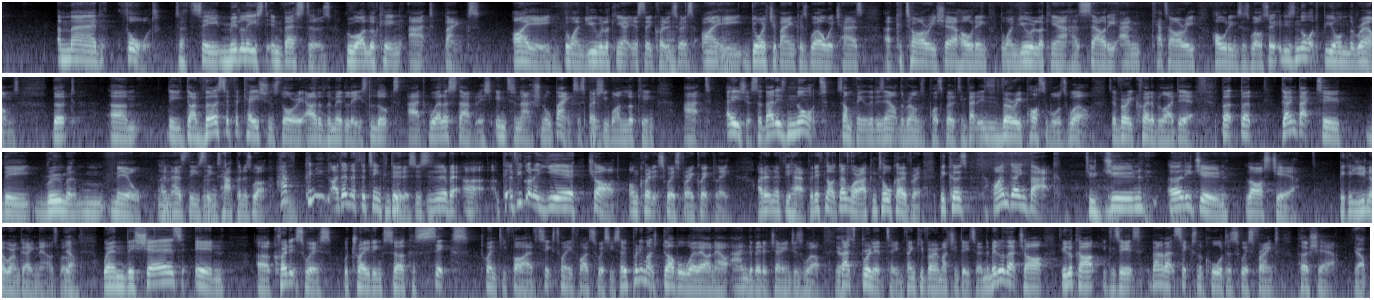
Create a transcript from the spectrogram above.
a mad thought to see Middle East investors who are looking at banks, i.e., the one you were looking at yesterday, Credit mm. Suisse, i.e., mm. Deutsche Bank as well, which has a Qatari shareholding. The one you were looking at has Saudi and Qatari holdings as well. So it is not beyond the realms that. Um, the diversification story out of the Middle East looks at well established international banks, especially mm. one looking at Asia. So that is not something that is out of the realms of possibility. In fact, it is very possible as well. It's a very credible idea. But but going back to the rumor m- mill and as these things happen as well. Have can you? I don't know if the team can do this. This is a little bit. Uh, have you got a year chart on Credit Suisse very quickly? I don't know if you have, but if not, don't worry. I can talk over it because I'm going back to June, early June last year, because you know where I'm going now as well. Yeah. When the shares in uh, Credit Suisse were trading circa six 25, 625 Swissy. So pretty much double where they are now and a bit of change as well. Yes. That's brilliant, team. Thank you very much indeed. So in the middle of that chart, if you look up, you can see it's about about six and a quarter Swiss francs per share. Yep.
